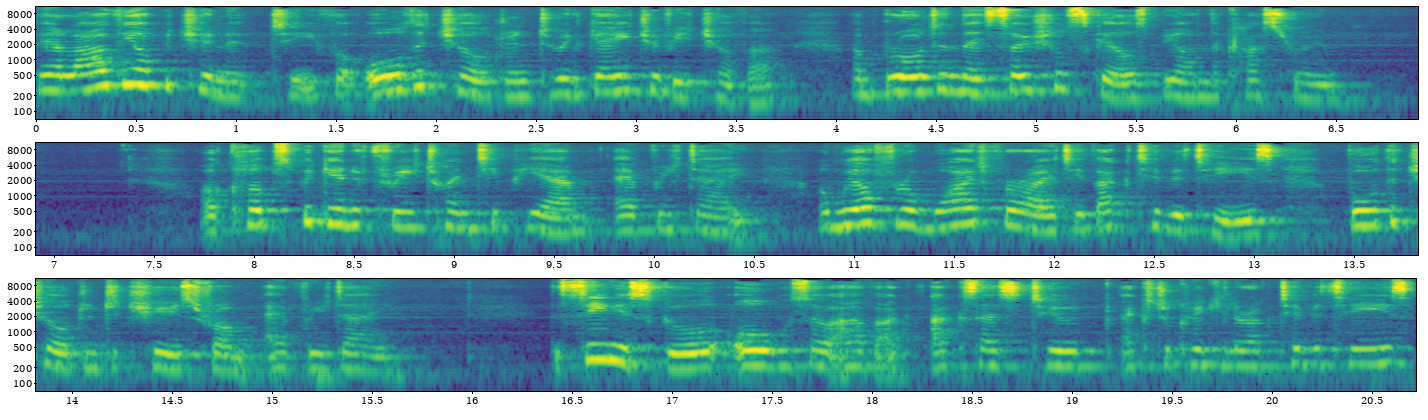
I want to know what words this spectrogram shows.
they allow the opportunity for all the children to engage with each other and broaden their social skills beyond the classroom. Our clubs begin at 3.20pm every day and we offer a wide variety of activities for the children to choose from every day. The senior school also have access to extracurricular activities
